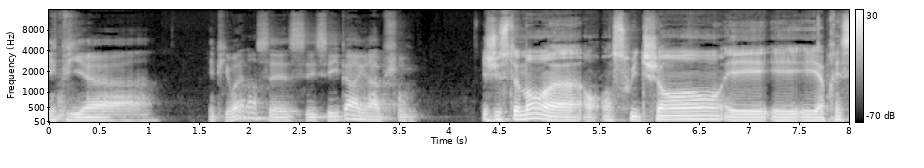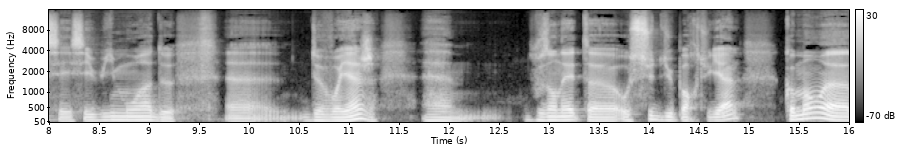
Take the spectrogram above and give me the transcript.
Et puis et puis ouais non c'est hyper agréable je trouve. Justement, en, switchant et, après ces, huit mois de, de voyage, vous en êtes au sud du Portugal. Comment,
